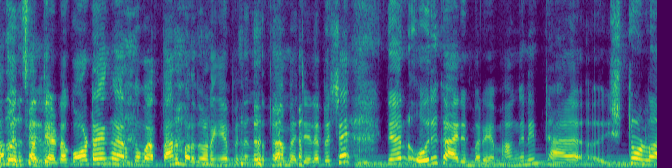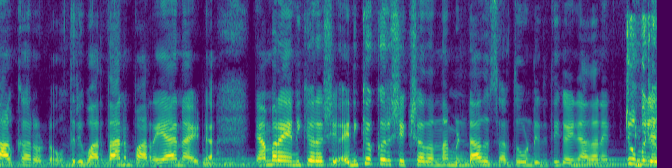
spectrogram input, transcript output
അതൊരു സത്യം കേട്ടോ. കോട്ടയംകാർക്ക് വർത്താനം പറഞ്ഞു തുടങ്ങിയാൽ പിന്നെ നിർത്താൻ പറ്റില്ല പക്ഷെ ഞാൻ ഒരു കാര്യം പറയാം. അങ്ങനെ ഇഷ്ടമുള്ള ആൾക്കാരുണ്ട്? ഒത്തിരി വർത്താനം പറയാനായിട്ട്. ഞാൻ പറയാം എനിക്കൊരു എനിക്കൊക്കെ ഒരു ശിക്ഷ തന്ന മിണ്ടാതെ ഒരു സ്ഥലത്ത് കൊണ്ട് ഇരുത്തി കഴിഞ്ഞാൽ അതാണ് ഏറ്റവും വലിയ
